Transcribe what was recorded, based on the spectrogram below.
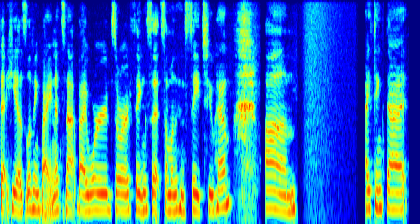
that he is living by, and it's not by words or things that someone can say to him. Um, I think that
